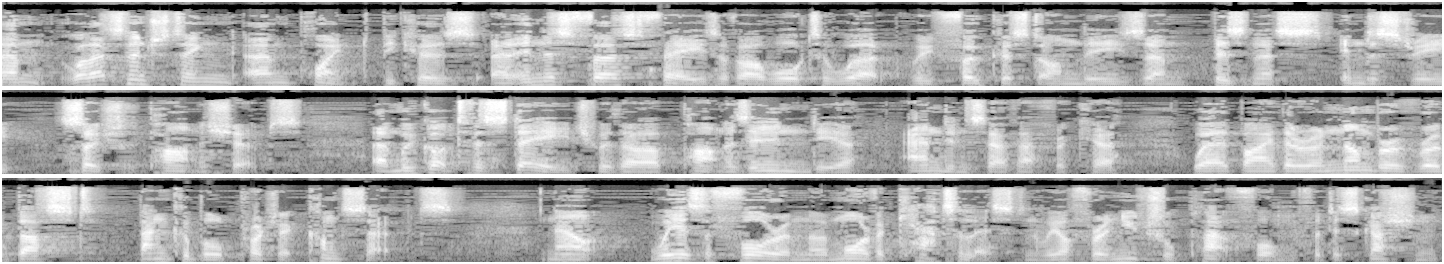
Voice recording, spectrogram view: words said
Um, well, that's an interesting um, point because uh, in this first phase of our water work, we've focused on these um, business, industry, social partnerships. we've got to the stage with our partners in India and in South Africa whereby there are a number of robust, bankable project concepts. Now, we as a forum are more of a catalyst and we offer a neutral platform for discussion.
